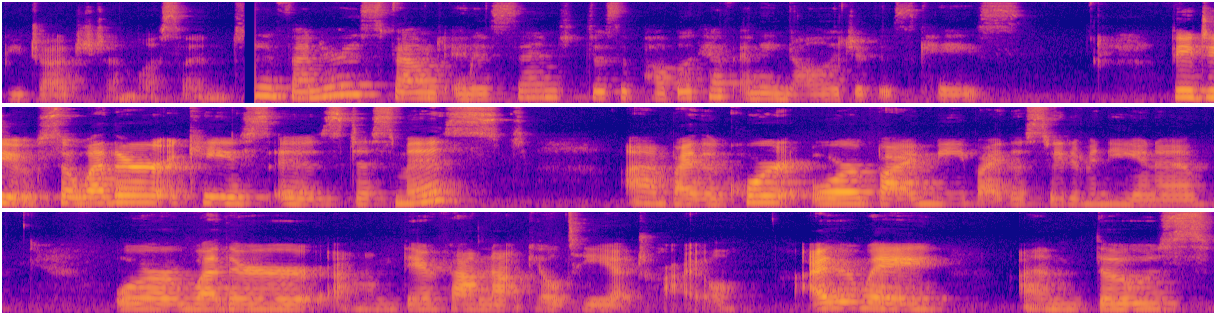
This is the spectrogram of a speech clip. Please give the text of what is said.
be judged and listened. If the offender is found innocent, does the public have any knowledge of this case? They do. So whether a case is dismissed um, by the court or by me, by the state of Indiana, or whether um, they're found not guilty at trial either way, um, those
